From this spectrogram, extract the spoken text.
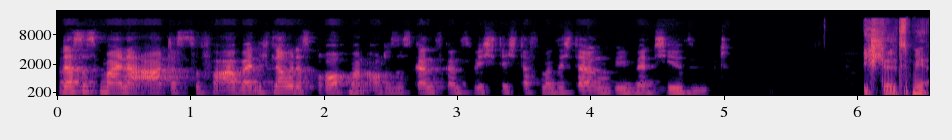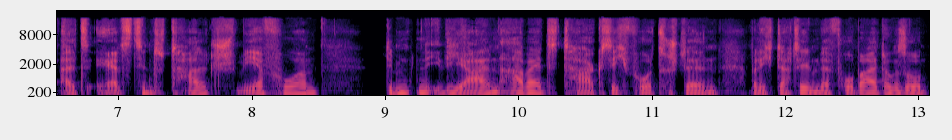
Das ist meine Art, das zu verarbeiten. Ich glaube, das braucht man auch. Das ist ganz, ganz wichtig, dass man sich da irgendwie ein Ventil sucht. Ich stelle es mir als Ärztin total schwer vor, einen idealen Arbeitstag sich vorzustellen, weil ich dachte in der Vorbereitung so,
